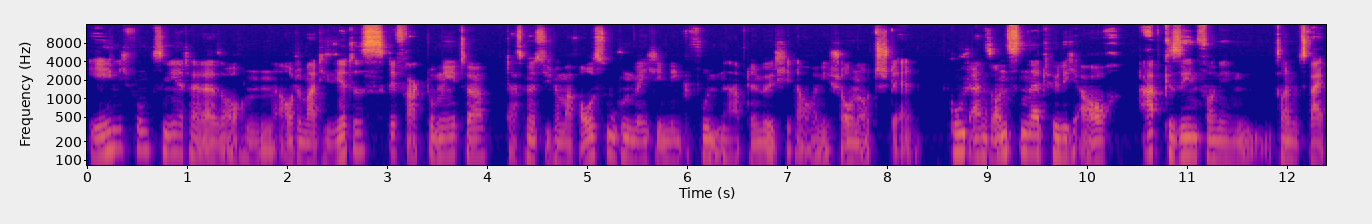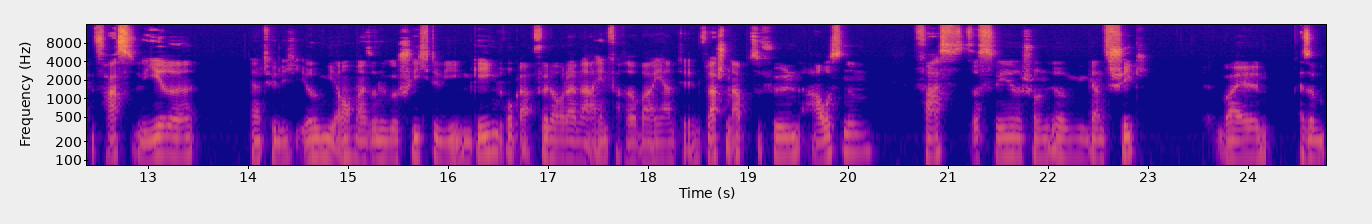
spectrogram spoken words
ähnlich funktioniert hat, also auch ein automatisiertes Refraktometer. Das müsste ich nochmal raussuchen. Wenn ich den Link gefunden habe, dann würde ich den auch in die Show Notes stellen. Gut, ansonsten natürlich auch, abgesehen von, den, von dem zweiten Fass, wäre natürlich irgendwie auch mal so eine Geschichte wie ein Gegendruckabfüller oder eine einfache Variante in Flaschen abzufüllen aus einem Fass. Das wäre schon irgendwie ganz schick, weil also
